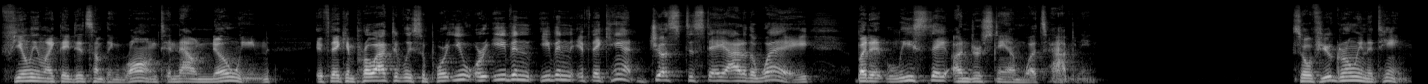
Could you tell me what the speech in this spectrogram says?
feeling like they did something wrong to now knowing if they can proactively support you or even even if they can't just to stay out of the way, but at least they understand what's happening. So if you're growing a team,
